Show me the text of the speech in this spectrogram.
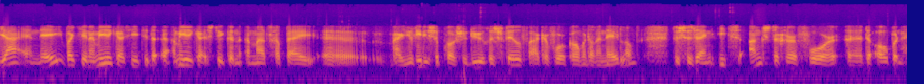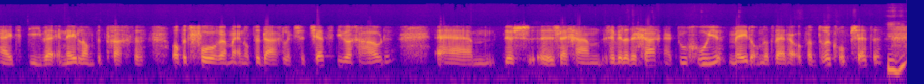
ja en nee. Wat je in Amerika ziet, Amerika is natuurlijk een, maatschappij uh, waar juridische procedures veel vaker voorkomen dan in Nederland. Dus ze zijn iets angstiger voor uh, de openheid die we in Nederland betrachten op het forum en op de dagelijkse chat die we gehouden. Um, dus uh, zij, gaan, zij willen er graag naartoe groeien, mede omdat wij daar ook wat druk op zetten. -hmm.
